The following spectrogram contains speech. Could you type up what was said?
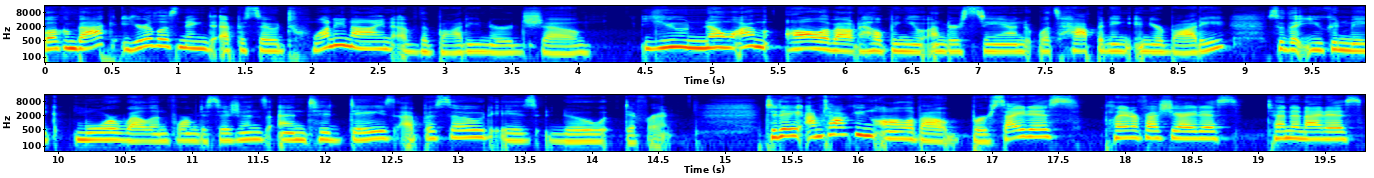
Welcome back. You're listening to episode 29 of the Body Nerd Show. You know, I'm all about helping you understand what's happening in your body so that you can make more well informed decisions. And today's episode is no different. Today, I'm talking all about bursitis, plantar fasciitis, tendonitis.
